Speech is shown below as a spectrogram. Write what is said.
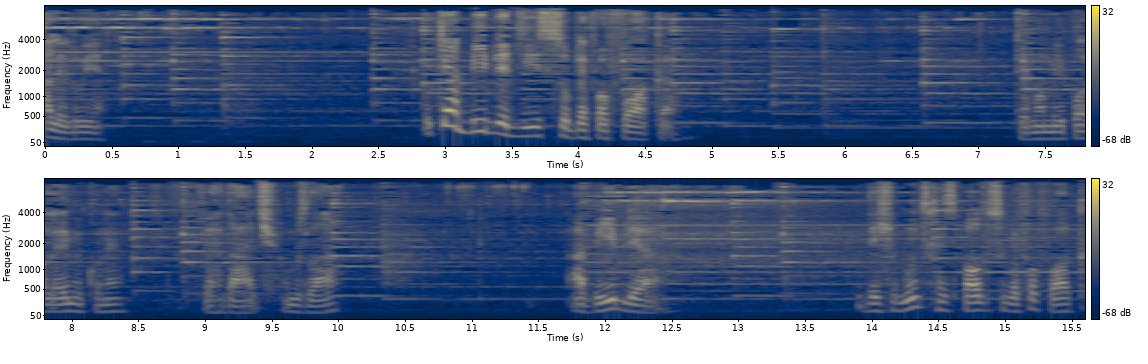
Aleluia. O que a Bíblia diz sobre a fofoca? Tema meio polêmico, né? Verdade. Vamos lá. A Bíblia deixa muitos respaldos sobre a fofoca.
